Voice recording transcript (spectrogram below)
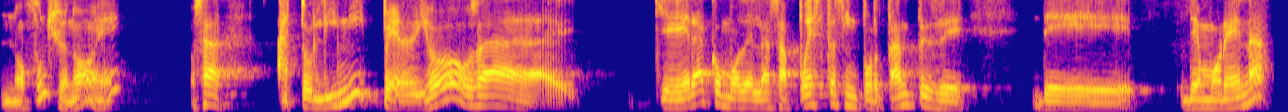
no funcionó, ¿eh? O sea, Atolini perdió, o sea, que era como de las apuestas importantes de, de, de Morena,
